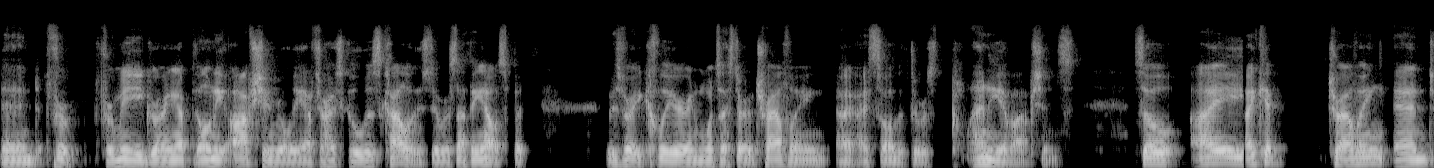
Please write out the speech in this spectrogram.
And for for me growing up, the only option really after high school was college. There was nothing else. But it was very clear. And once I started traveling, I, I saw that there was plenty of options. So I I kept traveling, and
